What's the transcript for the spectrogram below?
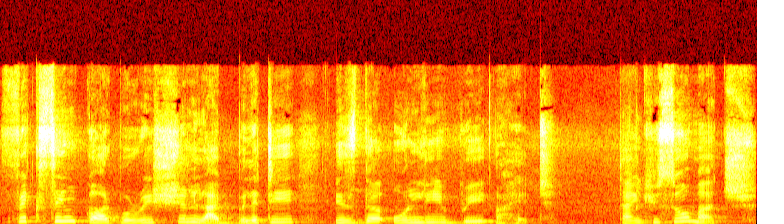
fixing corporation liability is the only way ahead. Thank you so much.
